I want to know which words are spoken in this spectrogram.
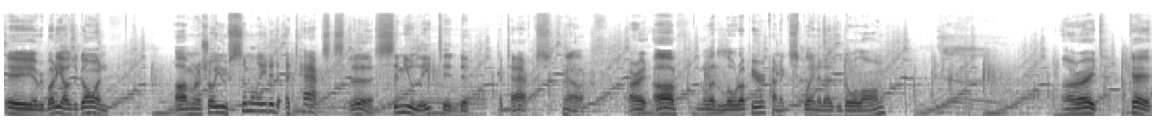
Hey everybody, how's it going? Uh, I'm gonna show you simulated attacks. Ugh, simulated attacks. Yeah. All right. Uh, I'm gonna let it load up here. Kind of explain it as we go along. All right. Okay.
